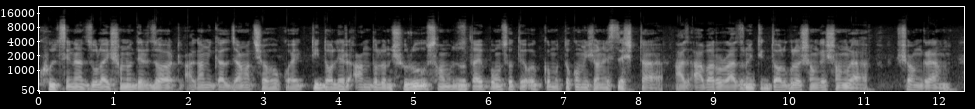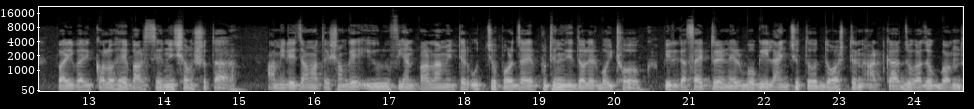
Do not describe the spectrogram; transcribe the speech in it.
খুলছে না জুলাই সনদের জট, আগামীকাল জামাতসহ কয়েকটি দলের আন্দোলন শুরু, সমঝোতায় পৌঁছতে ঐক্যমত্য কমিশনের চেষ্টা। আজ আবারও রাজনৈতিক দলগুলোর সঙ্গে সংলাপ। সংগ্রাম, পারিবারিক কলহে বাড়ছে নৃশংসতা। আমিরে জামাতের সঙ্গে ইউরোপিয়ান পার্লামেন্টের উচ্চ পর্যায়ের প্রতিনিধি দলের বৈঠক। পীরগাছায় ট্রেনের বগি লাইনচ্যুত দশ ট্রেন আটকা, যোগাযোগ বন্ধ।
